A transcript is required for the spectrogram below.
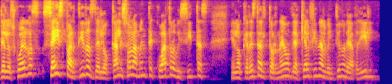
de los juegos seis partidos de local y solamente cuatro visitas en lo que resta del torneo de aquí al fin al 21 de abril,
